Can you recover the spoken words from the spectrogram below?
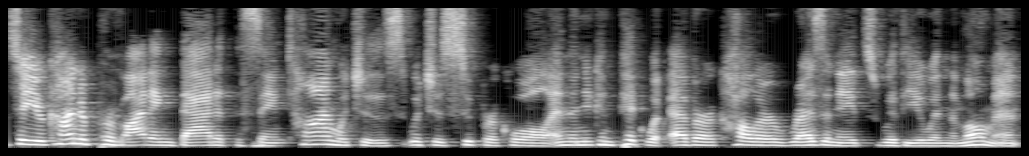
So you're kind of providing that at the same time which is which is super cool. And then you can pick whatever color resonates with you in the moment.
